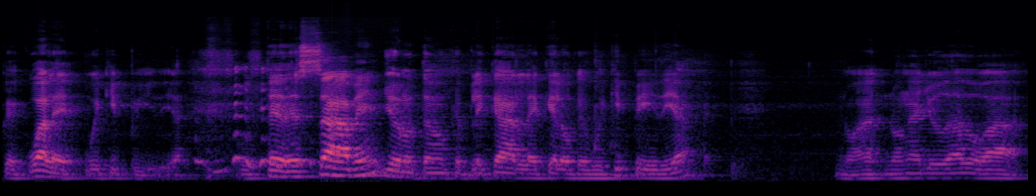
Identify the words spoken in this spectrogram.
Que, ¿Cuál es Wikipedia? Ustedes saben, yo no tengo que explicarles qué es lo que es Wikipedia. No, ha- no han ayudado a,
